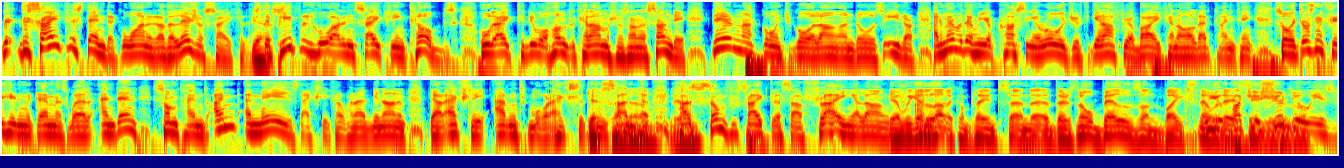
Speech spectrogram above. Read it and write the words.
the, the cyclists then that go on it are the leisure cyclists. Yes. The people who are in cycling clubs who like to do 100 kilometres on a Sunday, they're not going to go along on those either. And remember that when you're crossing a road, you have to get off your bike and all that kind of thing. So it doesn't fit in with them as well. And then sometimes I'm amazed actually when I've been on them, there actually aren't more accidents Yes, on know, them yeah. because some cyclists are flying along. Yeah, we get a lot those. of complaints, and uh, there's no bells on bikes nowadays. you- what you should do well. is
